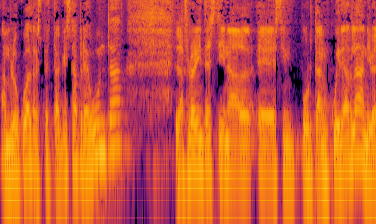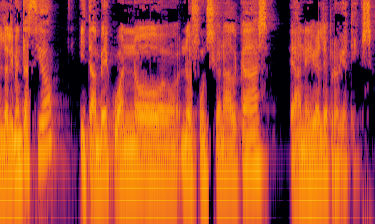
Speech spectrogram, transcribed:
Amb la qual respecte a aquesta pregunta, la flora intestinal és important cuidar-la a nivell d'alimentació i també quan no, no funciona el cas a nivell de probiòtics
